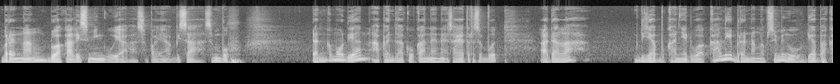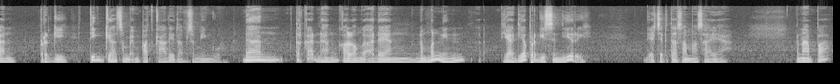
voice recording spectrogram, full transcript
berenang dua kali seminggu ya supaya bisa sembuh dan kemudian apa yang dilakukan nenek saya tersebut adalah dia bukannya dua kali berenang dalam seminggu dia bahkan pergi tiga sampai empat kali dalam seminggu dan terkadang kalau nggak ada yang nemenin ya dia pergi sendiri dia cerita sama saya kenapa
